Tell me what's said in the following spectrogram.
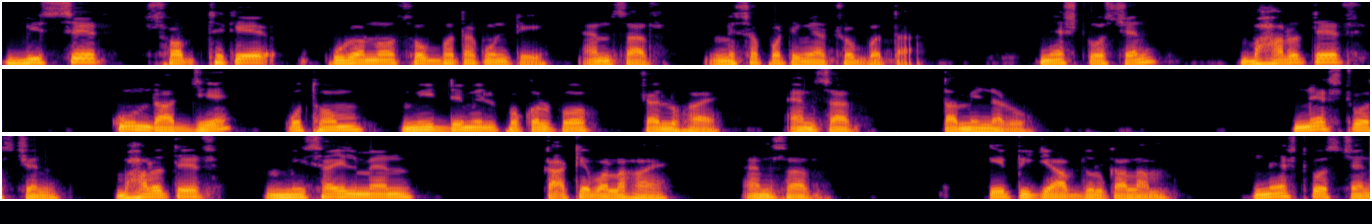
বিশ্বের সবথেকে পুরনো সভ্যতা কোনটি? অ্যান্সার মেসোপটেমিয়ার সভ্যতা। নেক্সট কোশ্চেন ভারতের কোন রাজ্যে প্রথম মিড ডে মিল প্রকল্প চালু হয়? অ্যান্সার তামিলনাড়ু। Next question. ভারতের মিসাইল ম্যান কাকে বলা হয়? Answer, APJ Abdul Kalam. Next question.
